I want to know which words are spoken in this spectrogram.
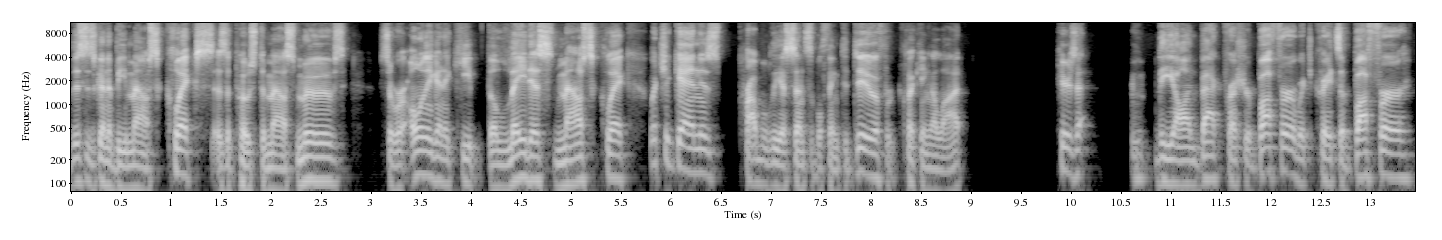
This is going to be mouse clicks as opposed to mouse moves. So we're only going to keep the latest mouse click, which again is probably a sensible thing to do if we're clicking a lot. Here's a, the on back pressure buffer, which creates a buffer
